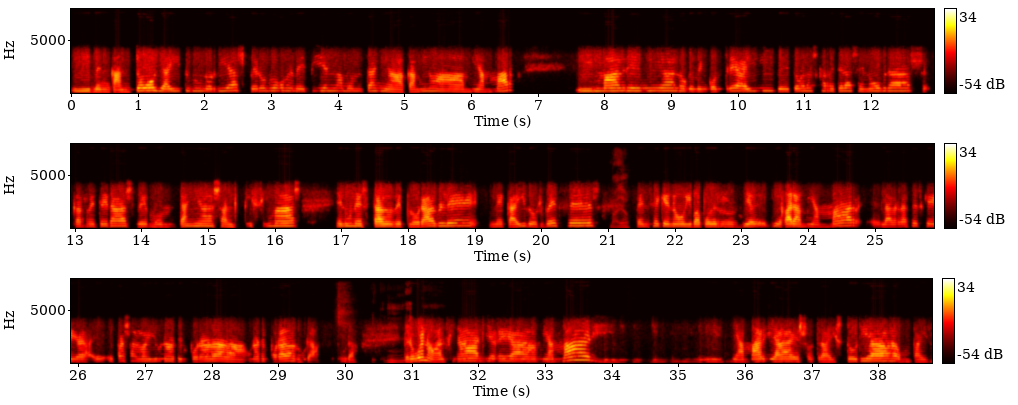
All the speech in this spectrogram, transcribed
y me encantó y ahí tuve unos días, pero luego me metí en la montaña camino a Myanmar y madre mía, lo que me encontré ahí de todas las carreteras en obras, carreteras de montañas altísimas, en un estado deplorable, me caí dos veces, pensé que no iba a poder llegar a Myanmar, eh, la verdad es que he pasado ahí una temporada, una temporada dura. Mm, Pero bueno, al final llegué a Myanmar y, Myanmar ya es otra historia, un país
